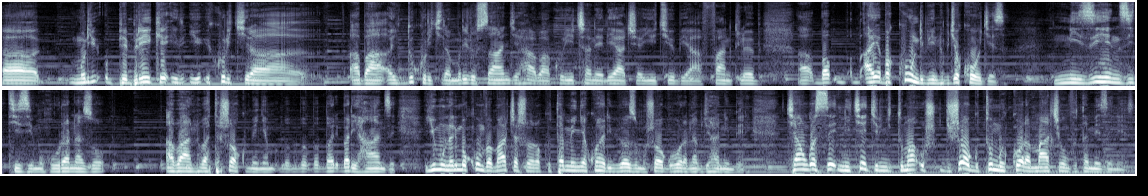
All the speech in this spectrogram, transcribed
uh, muri i- ikurikira abadukurikira muri rusange haba kuri channel yacu ya YouTube ya Fan Club uh, ba- ba- abakunda ibintu byo kogeza. Ni izihe nzitizi muhura na zo abantu batashobora kumenya ba- ba- bari- hanze? Iyo umuntu arimo kumva match ashobora kutamenya ko hari ibibazo mushobora guhura na byo hano imbere. Cyangwa se ni ikihe kintu gishobora gutuma ukora match wumva utameze neza?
